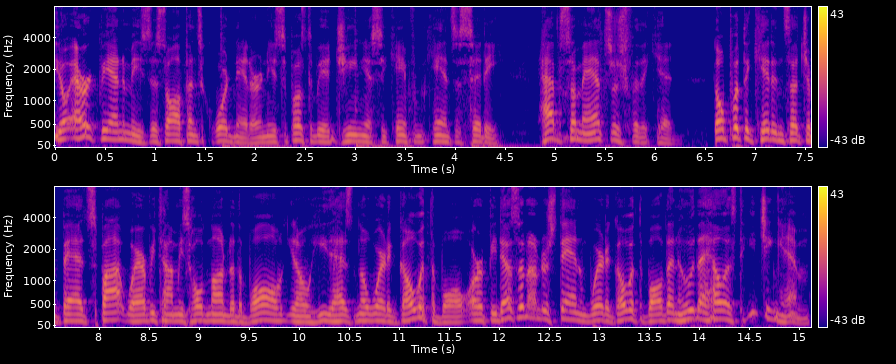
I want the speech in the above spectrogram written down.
you know, Eric Bieniemy's this offensive coordinator, and he's supposed to be a genius. He came from Kansas City. Have some answers for the kid don't put the kid in such a bad spot where every time he's holding on to the ball, you know, he has nowhere to go with the ball. Or if he doesn't understand where to go with the ball, then who the hell is teaching him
